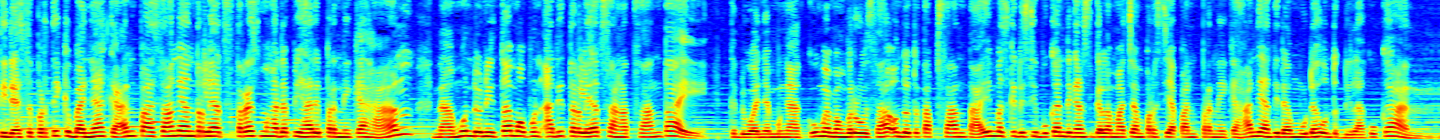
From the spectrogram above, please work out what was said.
Tidak seperti kebanyakan pasangan yang terlihat stres menghadapi hari pernikahan, namun Donita maupun Adi terlihat sangat santai. Keduanya mengaku memang berusaha untuk tetap santai meski disibukkan dengan segala macam persiapan pernikahan yang tidak mudah untuk dilakukan.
